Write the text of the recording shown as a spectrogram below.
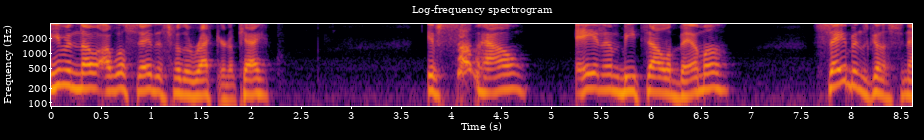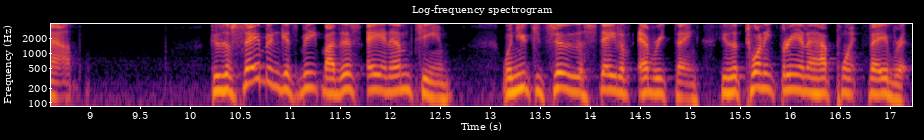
Even though I will say this for the record, okay? If somehow A&M beats Alabama, Saban's going to snap. Because if Saban gets beat by this A&M team, when you consider the state of everything. He's a 23 and a half point favorite.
